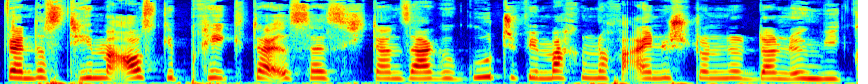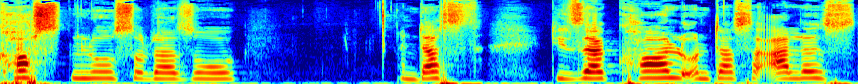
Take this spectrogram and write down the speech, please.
wenn das Thema ausgeprägter ist, dass ich dann sage, gut, wir machen noch eine Stunde dann irgendwie kostenlos oder so. Dass dieser Call und das alles,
